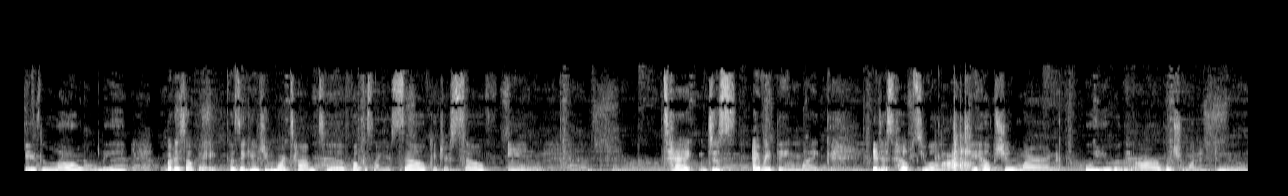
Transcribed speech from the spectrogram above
is lonely, but it's okay because it gives you more time to focus on yourself, get yourself in tech, just everything. Like it just helps you a lot. It helps you learn who you really are, what you want to do,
